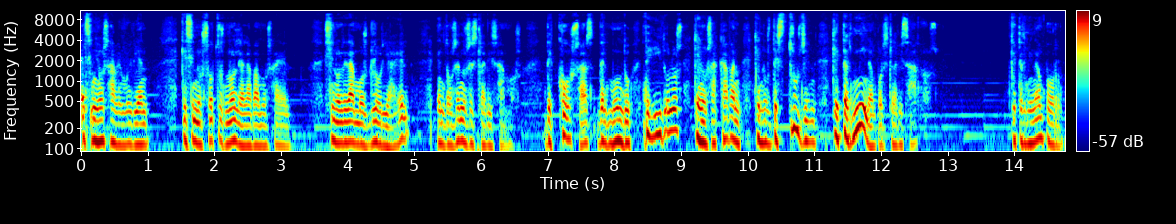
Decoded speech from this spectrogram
El Señor sabe muy bien que si nosotros no le alabamos a Él, si no le damos gloria a Él, entonces nos esclavizamos de cosas del mundo, de ídolos que nos acaban, que nos destruyen, que terminan por esclavizarnos, que terminan por,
